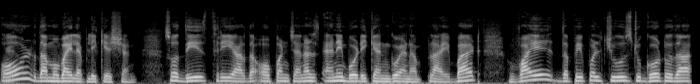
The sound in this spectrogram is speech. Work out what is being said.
or the mobile application. So these three are the open channels. Anybody can go and apply. But why the people choose to go to the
